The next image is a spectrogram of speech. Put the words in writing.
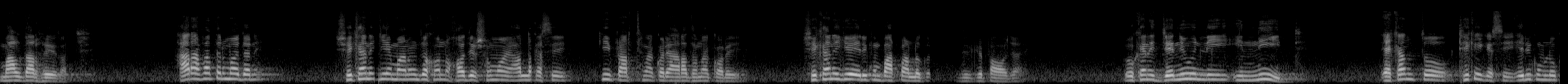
মালদার হয়ে যাচ্ছে। আরাফাতের ময়দানে। সেখানে গিয়ে মানুষ যখন হজের সময় আল্লাহ কাছে কি প্রার্থনা করে, আরাধনা করে, সেখানে গিয়ে এরকম বাটপার লোকদেরকে পাওয়া যায়। ওখানে জেনুইনলি ইন নিড একান্ত ঠেকে গেছে, এরকম লোক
